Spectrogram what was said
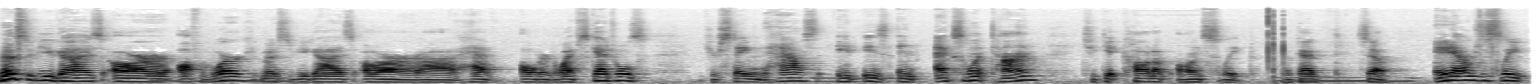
most of you guys are off of work. Most of you guys are uh, have altered life schedules. You're staying in the house, it is an excellent time to get caught up on sleep. Okay, so eight hours of sleep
